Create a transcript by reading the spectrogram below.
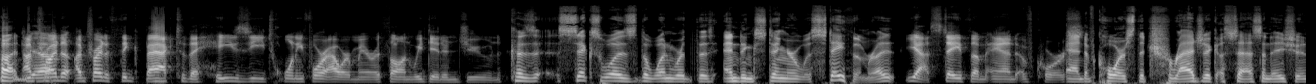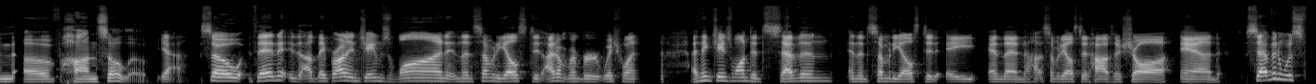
god, I'm yeah. trying to I'm trying to think back to the hazy 24-hour marathon we did in June. Cuz 6 was the one where the ending stinger was Statham, right? Yeah, Statham and of course And of course the tragic assassination of Han Solo. Yeah. So then uh, they brought in James Wan, and then somebody else did. I don't remember which one. I think James Wan did seven, and then somebody else did eight, and then somebody else did Hobbs and Shaw. And seven was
